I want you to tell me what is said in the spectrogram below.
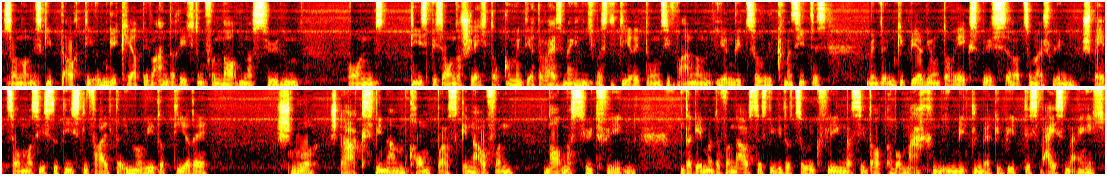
sondern es gibt auch die umgekehrte Wanderrichtung von Norden nach Süden und die ist besonders schlecht dokumentiert. Da weiß man eigentlich nicht, was die Tiere tun. Sie wandern irgendwie zurück. Man sieht es, wenn du im Gebirge unterwegs bist, äh, zum Beispiel im Spätsommer, siehst du Distelfalter immer wieder Tiere schnurstracks wie nach einem Kompass genau von Nord nach Süd fliegen. Und da geht man davon aus, dass die wieder zurückfliegen. Was sie dort aber machen im Mittelmeergebiet, das weiß man eigentlich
